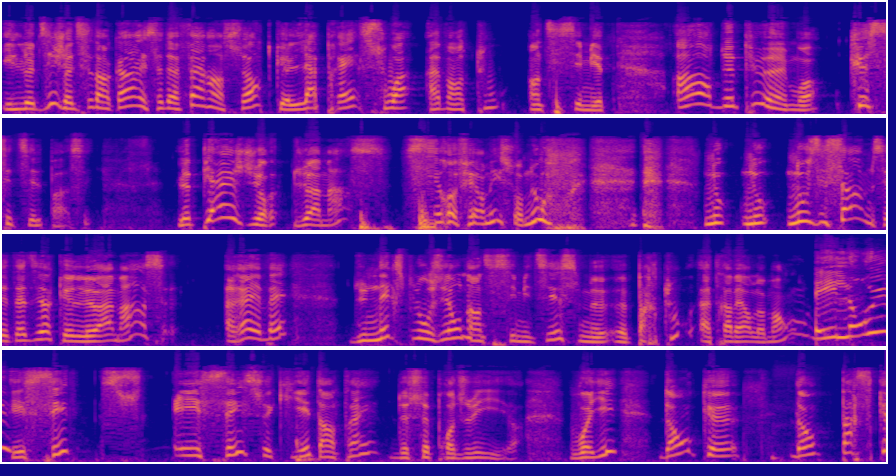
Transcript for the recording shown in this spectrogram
il le dit, je le cite encore, et c'est de faire en sorte que l'après soit avant tout antisémite. Or, depuis un mois, que s'est-il passé? Le piège du, Hamas s'est refermé sur nous. nous, nous. Nous y sommes, c'est-à-dire que le Hamas rêvait d'une explosion d'antisémitisme euh, partout à travers le monde. Et ils l'ont eu. Et c'est et c'est ce qui est en train de se produire. Vous voyez? Donc, euh, donc parce que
